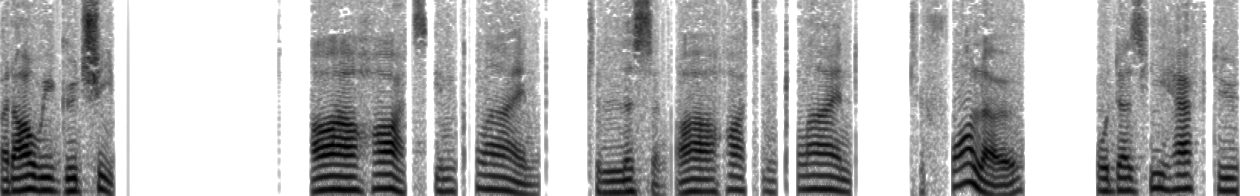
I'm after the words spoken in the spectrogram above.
but are we good sheep? Are our hearts inclined to listen? Are our hearts inclined to follow? Or does he have to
